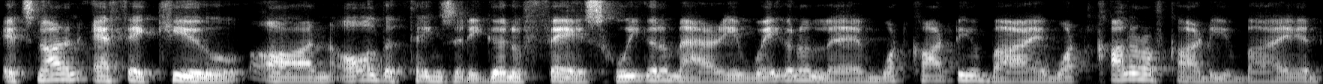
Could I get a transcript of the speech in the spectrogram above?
It's not an FAQ on all the things that you're going to face, who you're going to marry, where you're going to live, what car do you buy, what color of car do you buy, and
